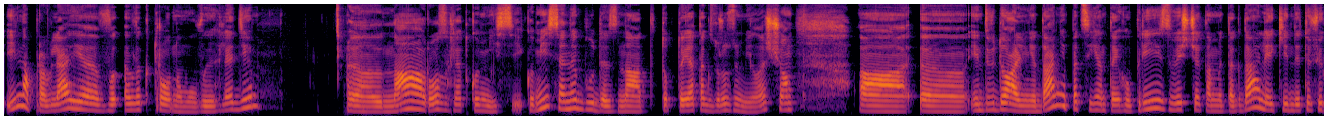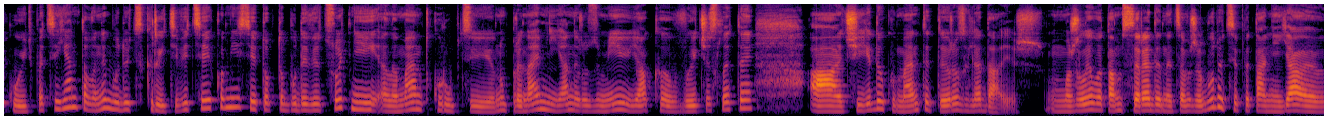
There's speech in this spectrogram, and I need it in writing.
і направляє в електронному вигляді. е, На розгляд комісії. Комісія не буде знати, тобто я так зрозуміла, що індивідуальні дані пацієнта, його прізвище там і так далі, які ідентифікують пацієнта, вони будуть скриті від цієї комісії, тобто буде відсутній елемент корупції. Ну, принаймні, я не розумію, як вичислити, а чиї документи ти розглядаєш. Можливо, там зсередини це вже будуть ці питання. Я е,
